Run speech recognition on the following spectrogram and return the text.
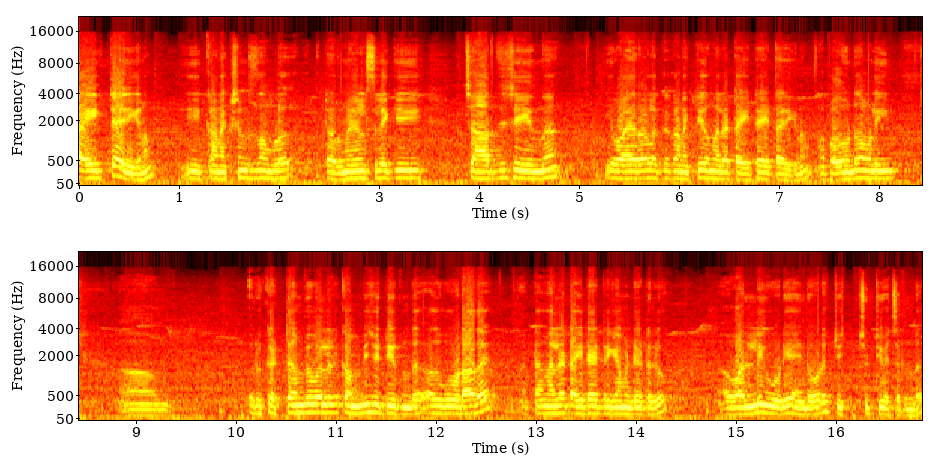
ടൈറ്റ് ആയിരിക്കണം. ഈ കണക്ഷൻസ് നമ്മൾ ടെർമിനൽസിലേക്ക് ചാർജ് ചെയ്യുന്ന ഈ വയറുകളൊക്കെ കണക്ട് ചെയ്ത് നല്ല ടൈറ്റ് ആയിട്ടായിരിക്കണം. അപ്പോൾ അതുകൊണ്ട് നമ്മൾ ഈ ഒരു കെട്ടുകമ്പി പോലെ ഒരു കമ്പി ചുറ്റിയിട്ടുണ്ട്. അതുകൂടാതെ നല്ല ടൈറ്റ് ആയിട്ടിരിക്കാൻ വേണ്ടിയിട്ടൊരു വള്ളി കൂടി അതിന്റെ കൂടെ ചുറ്റി വെച്ചിട്ടുണ്ട്.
